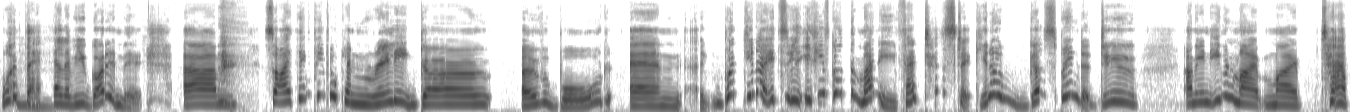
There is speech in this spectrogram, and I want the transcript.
what the mm. hell have you got in there? Um, so I think people can really go overboard and uh, but you know it's if you've got the money fantastic you know go spend it do I mean, even my my tap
